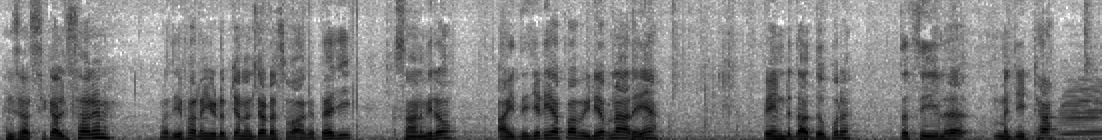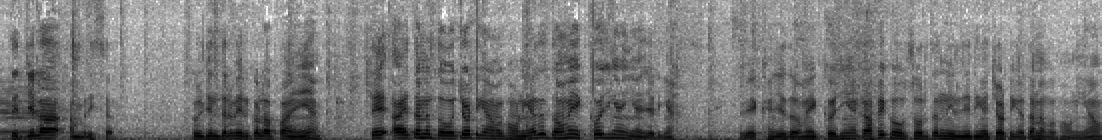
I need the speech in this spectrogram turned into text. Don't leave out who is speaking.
Speaker 1: ਹਾਂਜੀ, ਸਤਿ ਸ਼੍ਰੀ ਅਕਾਲ ਜੀ ਸਾਰਿਆਂ ਨੂੰ। ਵਧੀਆ ਫਾਰਮ YouTube ਚੈਨਲ ਤੁਹਾਡਾ ਸਵਾਗਤ ਹੈ ਜੀ। ਕਿਸਾਨ ਵੀਰੋ, ਅੱਜ ਦੀ ਜਿਹੜੀ ਆਪਾਂ ਵੀਡੀਓ ਬਣਾ ਰਹੇ ਆ ਪਿੰਡ ਦਾਦੂਪੁਰ, ਤਹਿਸੀਲ ਮਜੀਠਾ ਤੇ ਜ਼ਿਲ੍ਹਾ ਅੰਮ੍ਰਿਤਸਰ। ਕੁਲਜਿੰਦਰ ਵੀਰ ਕੋਲ ਆਪਾਂ ਆਏ ਆ ਤੇ ਅੱਜ ਤੁਹਾਨੂੰ ਦੋ ਝੋਟੀਆਂ ਵਿਖਾਉਣੀਆਂ ਤੇ ਦੋਵੇਂ ਇੱਕੋ ਜੀਆਂ ਹੀ ਆ ਜਿਹੜੀਆਂ। ਵੇਖਣ ਜੀ, ਦੋਵੇਂ ਇੱਕੋ ਜੀਆਂ ਕਾਫੀ ਖੂਬਸੂਰਤ ਨੀਲੀ ਦੀਆਂ ਝੋਟੀਆਂ ਤੁਹਾਨੂੰ ਵਿਖਾਉਣੀਆਂ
